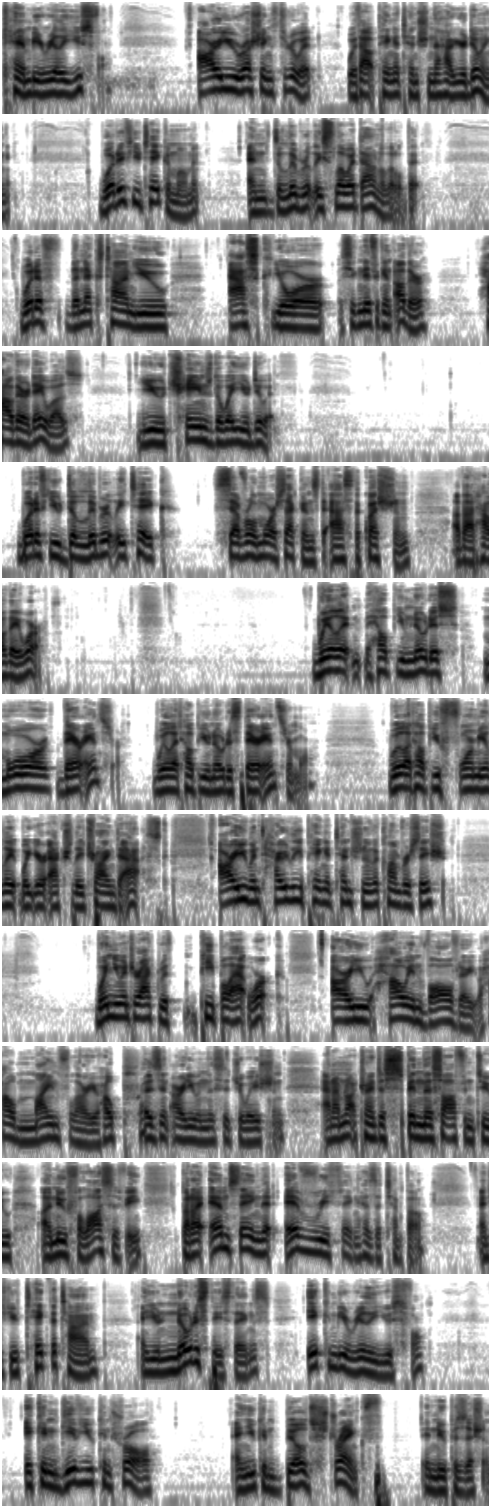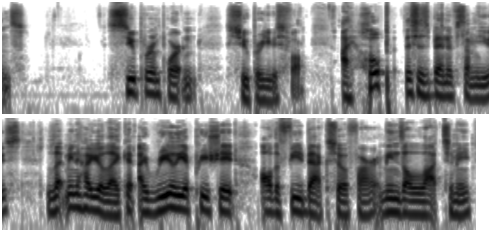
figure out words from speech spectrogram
can be really useful. Are you rushing through it without paying attention to how you're doing it? What if you take a moment and deliberately slow it down a little bit? What if the next time you ask your significant other how their day was, you change the way you do it? What if you deliberately take several more seconds to ask the question about how they were? Will it help you notice more their answer? Will it help you notice their answer more? Will it help you formulate what you're actually trying to ask? Are you entirely paying attention to the conversation? When you interact with people at work, are you? How involved are you? How mindful are you? How present are you in this situation? And I'm not trying to spin this off into a new philosophy, but I am saying that everything has a tempo. And if you take the time and you notice these things, it can be really useful. It can give you control and you can build strength in new positions. Super important, super useful. I hope this has been of some use. Let me know how you like it. I really appreciate all the feedback so far. It means a lot to me.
